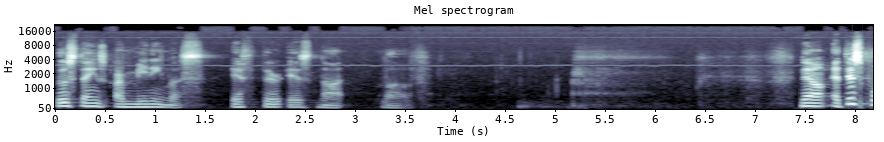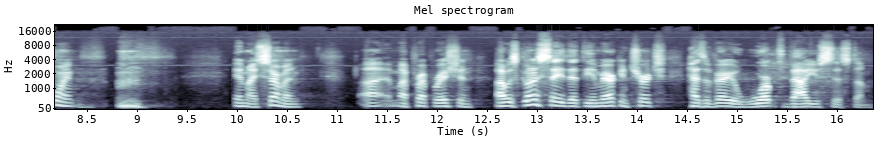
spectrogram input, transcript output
those things are meaningless if there is not love. Now, at this point in my sermon, uh, my preparation, I was going to say that the American church has a very warped value system.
